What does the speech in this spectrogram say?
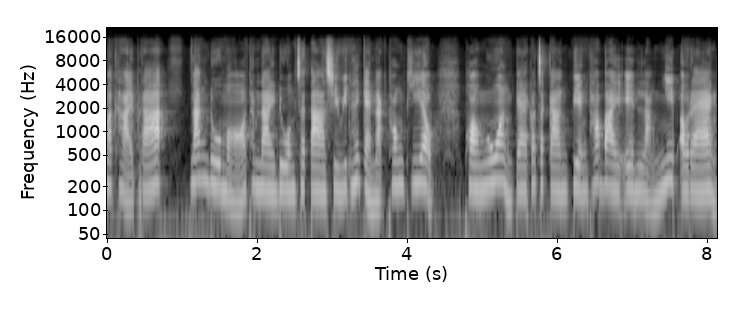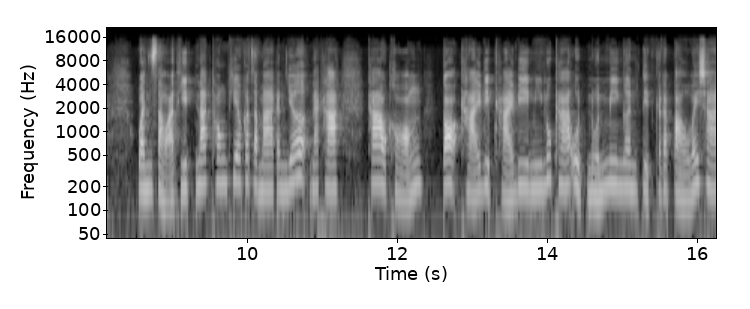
มาขายพระนั่งดูหมอทำนายดวงชะตาชีวิตให้แก่นักท่องเที่ยว พอง่วงแกก็จะกางเตียงผ้าใบเอ็นหลังงีบเอาแรง วันเสาร์อาทิตย์นักท่องเที่ยวก็จะมากันเยอะนะคะ ข้าวของก็ขายดิบขายดีมีลูกค้าอุดหนุนมีเงินติดกระเป๋าไว้ใช้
